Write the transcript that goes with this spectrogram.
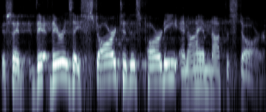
They say, there, there is a star to this party, and I am not the star.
